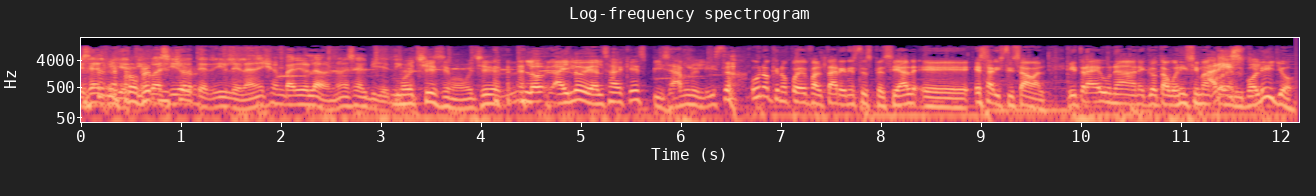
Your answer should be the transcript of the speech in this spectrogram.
Ese del El billetico ha sido teacher. terrible. La han hecho en varios lados, ¿no? Ese del billetico. Muchísimo, muchísimo. Lo- ahí lo ideal, ¿sabe qué es? Pisarlo y listo. Uno que no puede faltar en este especial eh, es Aristizábal y trae una anécdota buenísima con el bolillo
